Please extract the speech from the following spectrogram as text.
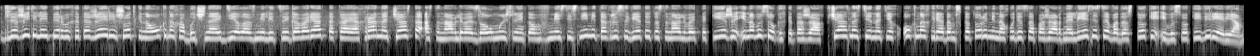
Для жителей первых этажей решетки на окнах – обычное дело. В милиции говорят, такая охрана часто останавливает злоумышленников. Вместе с ними также советуют останавливать такие же и на высоких этажах. В частности, на тех окнах, рядом с которыми находятся пожарные лестницы, водостоки и высокие деревья.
